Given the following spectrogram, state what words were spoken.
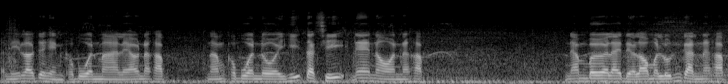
อันนี้เราจะเห็นขบวนมาแล้วนะครับนำขบวนโดยฮิตาชิแน่นอนนะครับนำเบอร์อะไรเดี๋ยวเรามาลุ้นกันนะครับ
